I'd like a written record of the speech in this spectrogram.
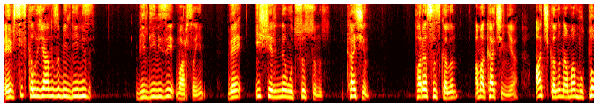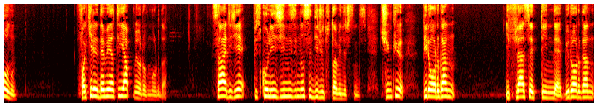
Evsiz kalacağınızı bildiğiniz bildiğinizi varsayın ve iş yerinde mutsuzsunuz. Kaçın. Parasız kalın ama kaçın ya. Aç kalın ama mutlu olun. Fakir edebiyatı yapmıyorum burada. Sadece psikolojinizi nasıl diri tutabilirsiniz? Çünkü bir organ iflas ettiğinde, bir organ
